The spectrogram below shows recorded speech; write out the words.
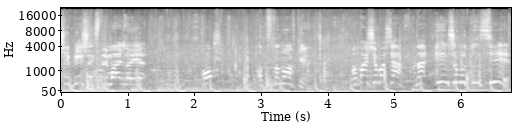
ще більш екстремальної оп, обстановки. Побачимося на іншому кінці.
